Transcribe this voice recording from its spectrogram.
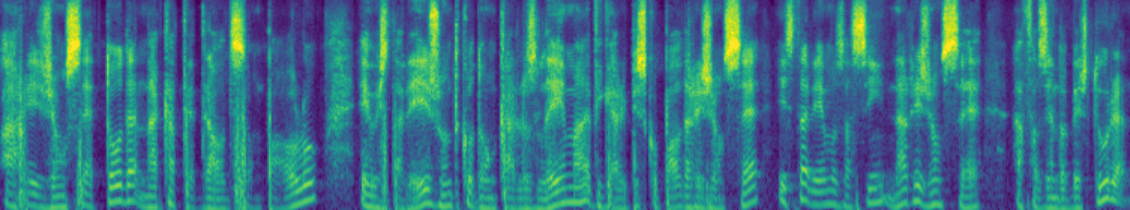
a região Sé toda na Catedral de São Paulo. Eu estarei junto com o Dom Carlos Lema, vigário episcopal da região Sé. Estaremos assim na região Sé, fazendo abertura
